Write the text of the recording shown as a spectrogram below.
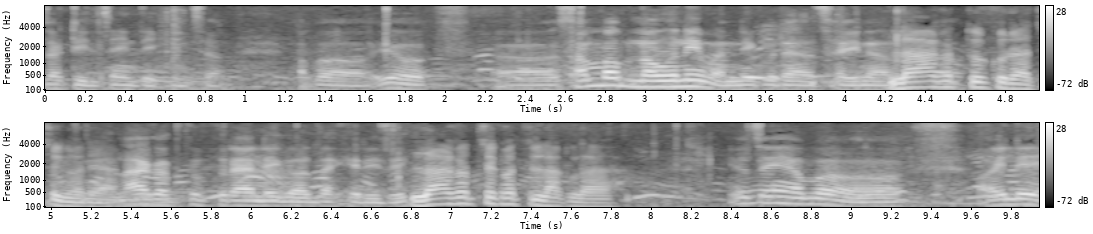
जटिल चाहिँ देखिन्छ। अब यो सम्भव नहुने भन्ने कुरा छैन। लागतको कुरा चाहिँ। लागतको कुराले गर्दाखेरि चाहिँ लागत चाहिँ कति लाग्ला? यो चाहिँ अब अहिले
